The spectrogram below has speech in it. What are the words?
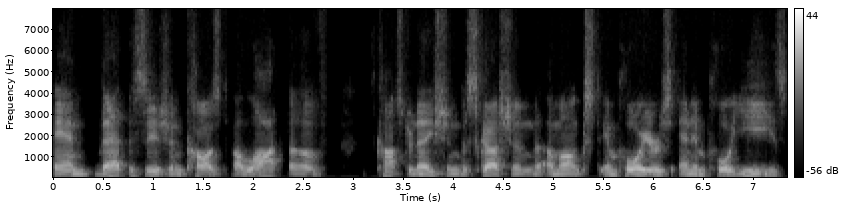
And that decision caused a lot of consternation, discussion amongst employers and employees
